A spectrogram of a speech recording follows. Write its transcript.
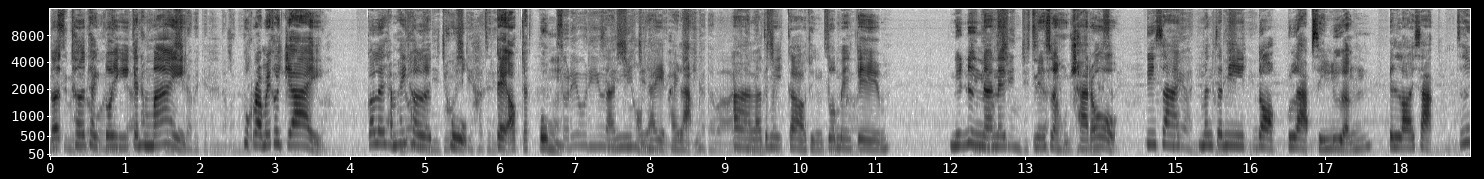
เธอเธอแต่งตัวอย่างนี้กันทำไม พวกเราไม่เข้าใจ ก็เลยทำให้เธอถูกเตะออกจากกลุ่มสามีของยายเอะภายหลัง อ่า เราจะมีกล่าวถึงตัวเมนเกม นิดนึงนะในในส่วนของชาโดดีไซน์มันจะมีดอกกุหลาบสีเหลืองเป็นรอยสัก ซึ่ง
